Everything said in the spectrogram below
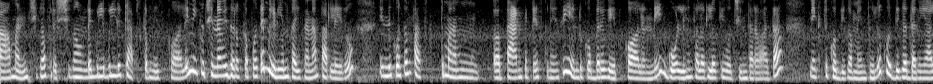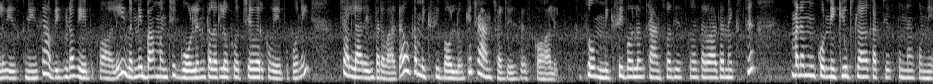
బాగా మంచిగా ఫ్రెష్గా ఉండే బుల్లి బుల్లి క్యాప్సికమ్ తీసుకోవాలి. మీకు చిన్నవి దొరకకపోతే మీడియం సైజ్ అయినా పర్లేదు. ఇందుకోసం ఫస్ట్ మనం ప్యాన్ పెట్టేసుకునేసి ఎండు కొబ్బరి వేపుకోవాలండి. గోల్డెన్ కలర్లోకి వచ్చిన తర్వాత నెక్స్ట్ కొద్దిగా మెంతులు కొద్దిగా ధనియాలు వేసుకునేసి అవి కూడా వేపుకోవాలి. ఇవన్నీ బాగా మంచి గోల్డెన్ కలర్లోకి వచ్చే వరకు వేపుకొని చల్లారిన తర్వాత ఒక మిక్సీ బౌల్లోకి ట్రాన్స్ఫర్ చేసేసుకోవాలి. సో మిక్సీ బౌల్లోకి ట్రాన్స్ఫర్ చేసుకున్న తర్వాత నెక్స్ట్ మనం కొన్ని క్యూబ్స్ లాగా కట్ చేసుకున్న కొన్ని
